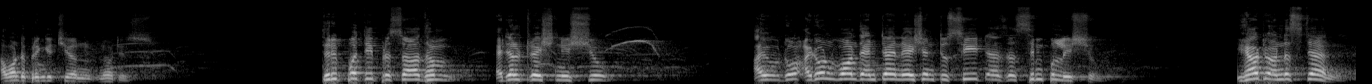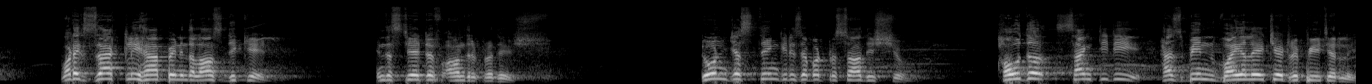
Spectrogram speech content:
I want to bring it to your notice. Tirupati Prasadam adulteration issue, I don't, I don't want the entire nation to see it as a simple issue. You have to understand what exactly happened in the last decade in the state of Andhra Pradesh. Don't just think it is about Prasad issue. How the sanctity has been violated repeatedly.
